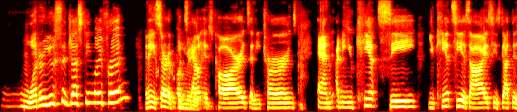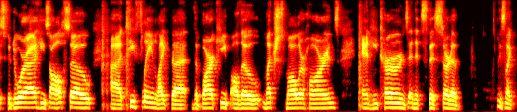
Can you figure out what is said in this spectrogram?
what are you suggesting, my friend? And he sort of puts down his cards and he turns and I mean you can't see you can't see his eyes. He's got this fedora. He's also uh, tiefling like the the barkeep, although much smaller horns. And he turns and it's this sort of he's like,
